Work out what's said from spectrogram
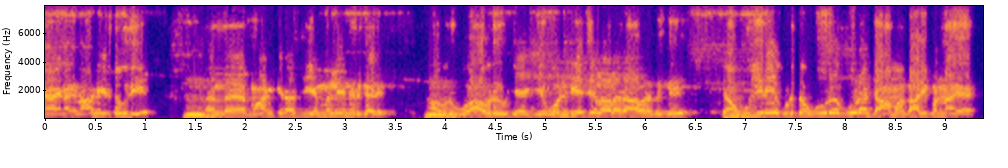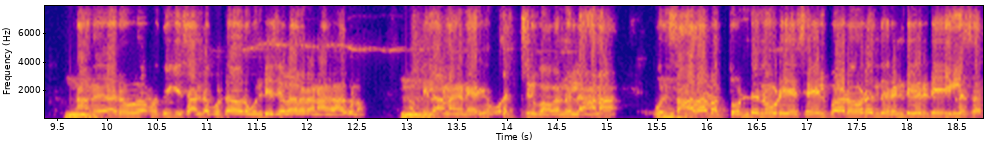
நான் எனக்கு நாங்குநேரி தொகுதி. நல்ல மாணிக்கராஜ் எம்எல்ஏன்னு இருக்காரு. அவரு அவரு ஒன்றிய செயலாளர் ஆவறதுக்கு என் உயிரையே கொடுத்த ஊரை பூரா ஜாமான் காலி பண்ணாங்க. நாங்க அறுபதாம தூக்கி சண்டை போட்டு அவரை ஒன்றிய செயலாளரா நாங்க ஆகணும். அப்படிலாம் நாங்க நிறைய உழைச்சிருக்கோம். ஒண்ணும் இல்ல. ஆனா ஒரு சாதாரண தொண்டனுடைய செயல்பாடோட இந்த ரெண்டு பேர்கிட்டயும் இல்ல சார்.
